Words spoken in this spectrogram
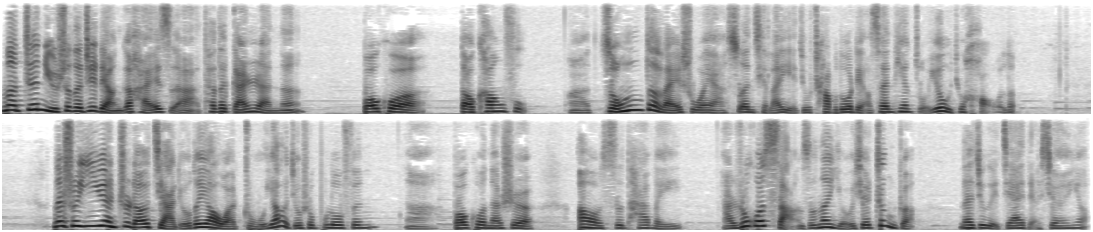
那甄女士的这两个孩子啊，她的感染呢，包括。到康复啊，总的来说呀，算起来也就差不多两三天左右就好了。那说医院治疗甲流的药啊，主要就是布洛芬啊，包括呢是奥司他韦啊。如果嗓子呢有一些症状，那就给加一点消炎药。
